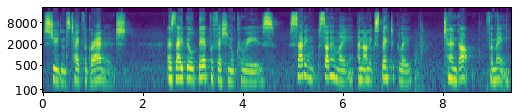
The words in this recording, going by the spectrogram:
students take for granted as they build their professional careers sudden, suddenly and unexpectedly turned up for me.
